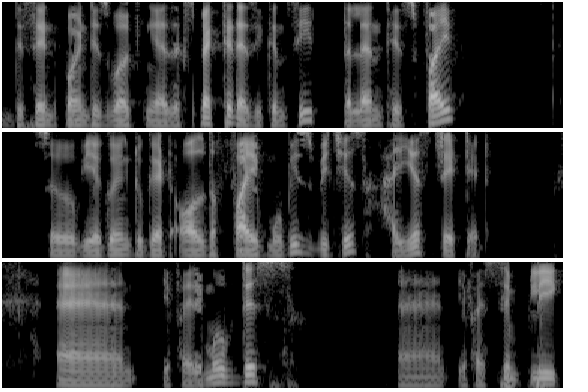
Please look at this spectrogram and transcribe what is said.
this endpoint is working as expected. As you can see, the length is 5. So we are going to get all the five movies which is highest rated. And if I remove this and if I simply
